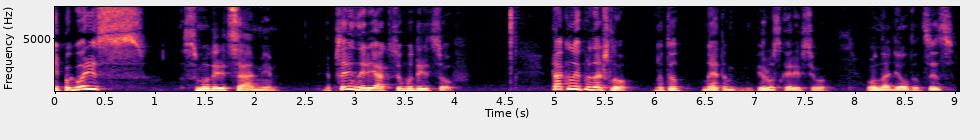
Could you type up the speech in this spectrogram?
и поговори с с мудрецами. Посмотри на реакцию мудрецов. Так оно и произошло. Вот тут на этом перу, скорее всего, он надел этот циц,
